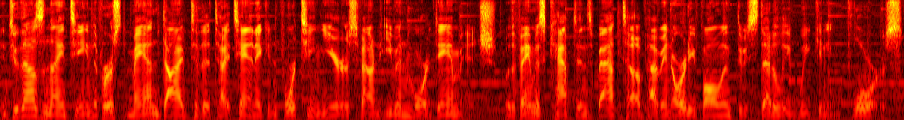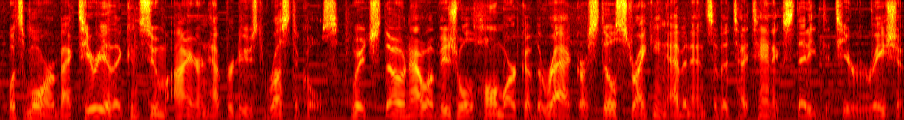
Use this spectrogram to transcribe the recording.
In 2019, the first manned dive to the Titanic in 14 years found even more damage, with the famous captain's bathtub having already fallen through steadily weakening floors. What's more, bacteria that consume iron have produced rusticles, which, though now a visual hallmark of the wreck, are still striking evidence of the Titanic's steady deterioration.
